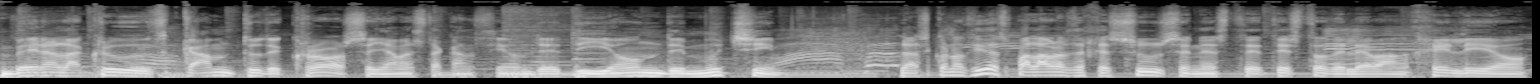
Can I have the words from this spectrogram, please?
Ven a la cruz, Come to the Cross, se llama esta canción de Dion de Mucci. Las conocidas palabras de Jesús en este texto del Evangelio,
